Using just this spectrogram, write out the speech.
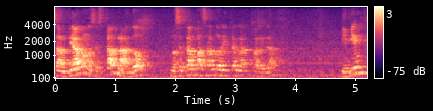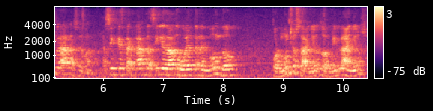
Santiago nos está hablando, nos están pasando ahorita en la actualidad y bien claras, hermano. Así que esta carta sigue dando vuelta en el mundo por muchos años, dos mil años,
